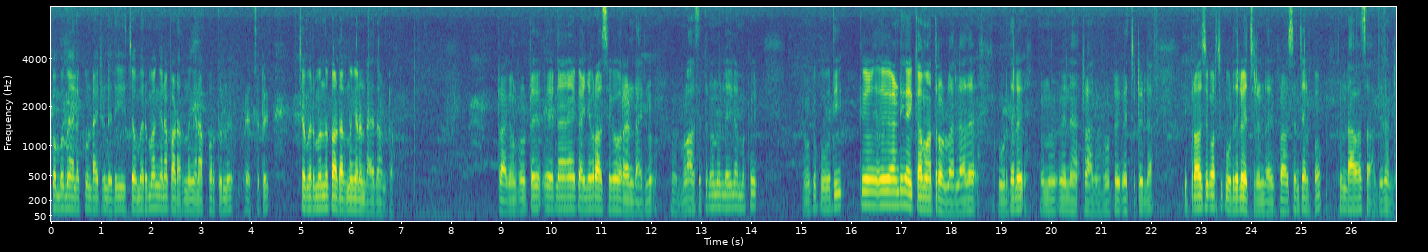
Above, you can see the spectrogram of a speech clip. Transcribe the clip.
കൊമ്പ് മേലക്കും ഉണ്ടായിട്ടുണ്ട്. ഇത് ഈ ചുമരുമ്പ് ഇങ്ങനെ പടർന്ന് ഇങ്ങനെ അപ്പുറത്തുനിന്ന് വെച്ചിട്ട് നിന്ന് പടർന്ന് ഇങ്ങനെ ഉണ്ടായതാണ് കേട്ടോ. ഡ്രാഗൺ ഫ്രൂട്ട് പിന്നെ കഴിഞ്ഞ പ്രാവശ്യമൊക്കെ കുറേ ഉണ്ടായിരുന്നു. നമ്മൾ ആവശ്യത്തിനൊന്നും ഇല്ലെങ്കിൽ നമുക്ക് നമുക്ക് പൂതിക്ക് വേണ്ടി കഴിക്കാൻ മാത്രമേ ഉള്ളൂ. അല്ലാതെ കൂടുതൽ ഒന്നും പിന്നെ ഡ്രാഗൺ ഫ്രൂട്ട് വെച്ചിട്ടില്ല. ഇപ്രാവശ്യം കുറച്ച് കൂടുതൽ വെച്ചിട്ടുണ്ട്. ഇപ്രാവശ്യം ചിലപ്പോൾ ഉണ്ടാവാൻ സാധ്യത ഉണ്ട്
